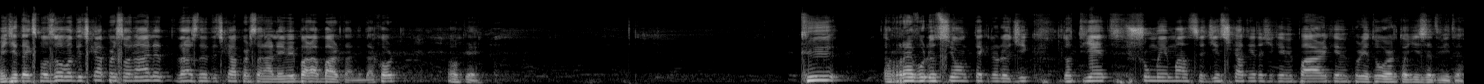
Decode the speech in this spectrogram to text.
meqë të ekspozova diçka personale, të thashë dhe diçka personale, jemi barabar tani, dakord? Oke. Ky revolucion teknologjik do të jetë shumë më i madh se gjithçka tjetër që kemi parë, kemi përjetuar këto 20 vite.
